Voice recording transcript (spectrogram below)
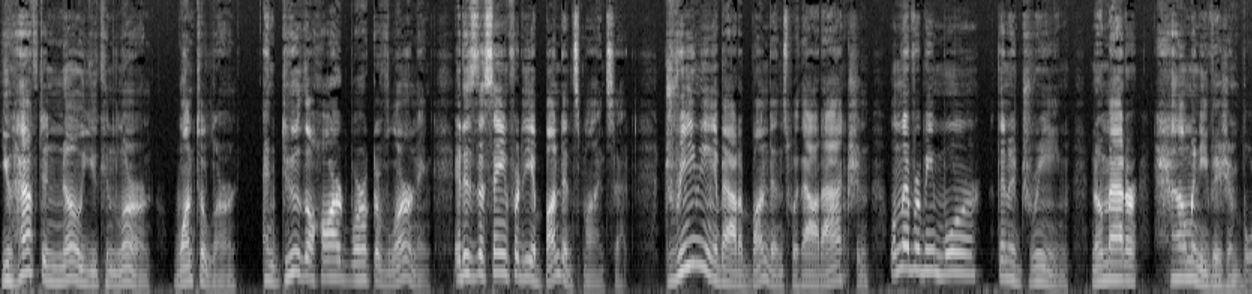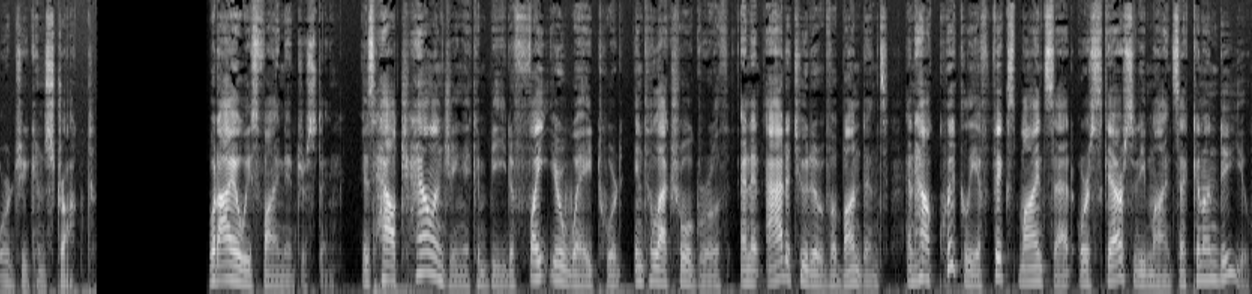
You have to know you can learn, want to learn, and do the hard work of learning. It is the same for the abundance mindset. Dreaming about abundance without action will never be more than a dream, no matter how many vision boards you construct. What I always find interesting is how challenging it can be to fight your way toward intellectual growth and an attitude of abundance, and how quickly a fixed mindset or scarcity mindset can undo you.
